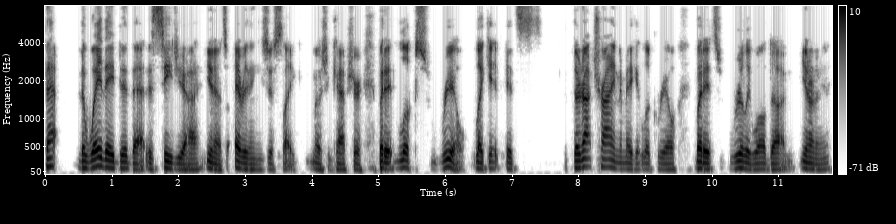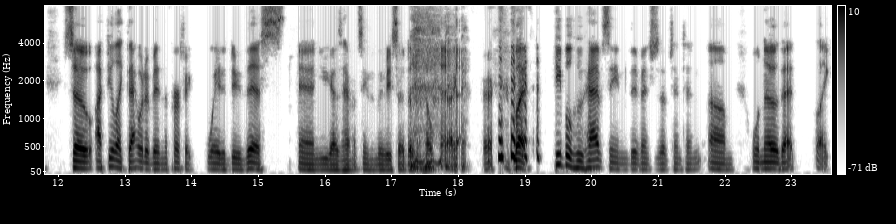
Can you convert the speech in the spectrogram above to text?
that, the way they did that is CGI. You know, it's, everything's just like motion capture, but it looks real. Like it, it's, they're not trying to make it look real, but it's really well done. You know what I mean? So I feel like that would have been the perfect way to do this. And you guys haven't seen the movie, so it doesn't help. that I can't compare. But people who have seen the Adventures of Tintin, um, will know that like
